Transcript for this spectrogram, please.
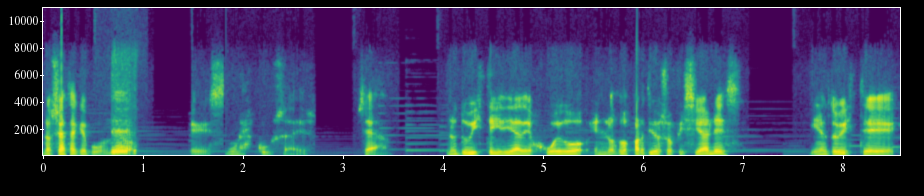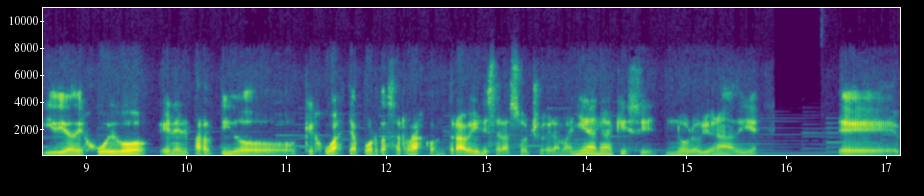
No sé hasta qué punto es una excusa eso. O sea, no tuviste idea de juego en los dos partidos oficiales y no tuviste idea de juego en el partido que jugaste a puertas cerradas contra Vélez a las 8 de la mañana, que si no lo vio nadie. Eh,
